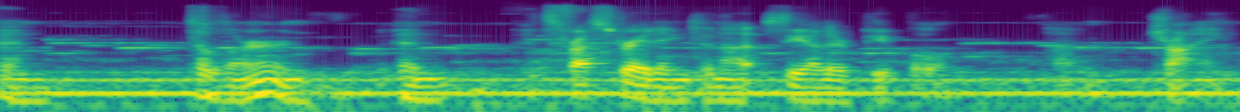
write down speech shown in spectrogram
and to learn and it's frustrating to not see other people um, trying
